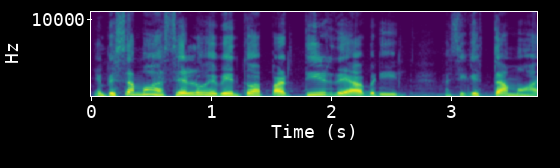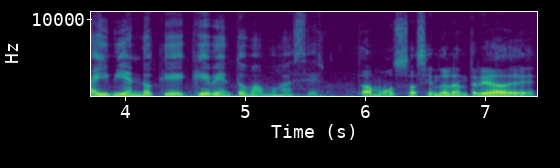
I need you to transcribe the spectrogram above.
empezamos a hacer los eventos a partir de abril, así que estamos ahí viendo qué, qué eventos vamos a hacer. Estamos haciendo la entrega de,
